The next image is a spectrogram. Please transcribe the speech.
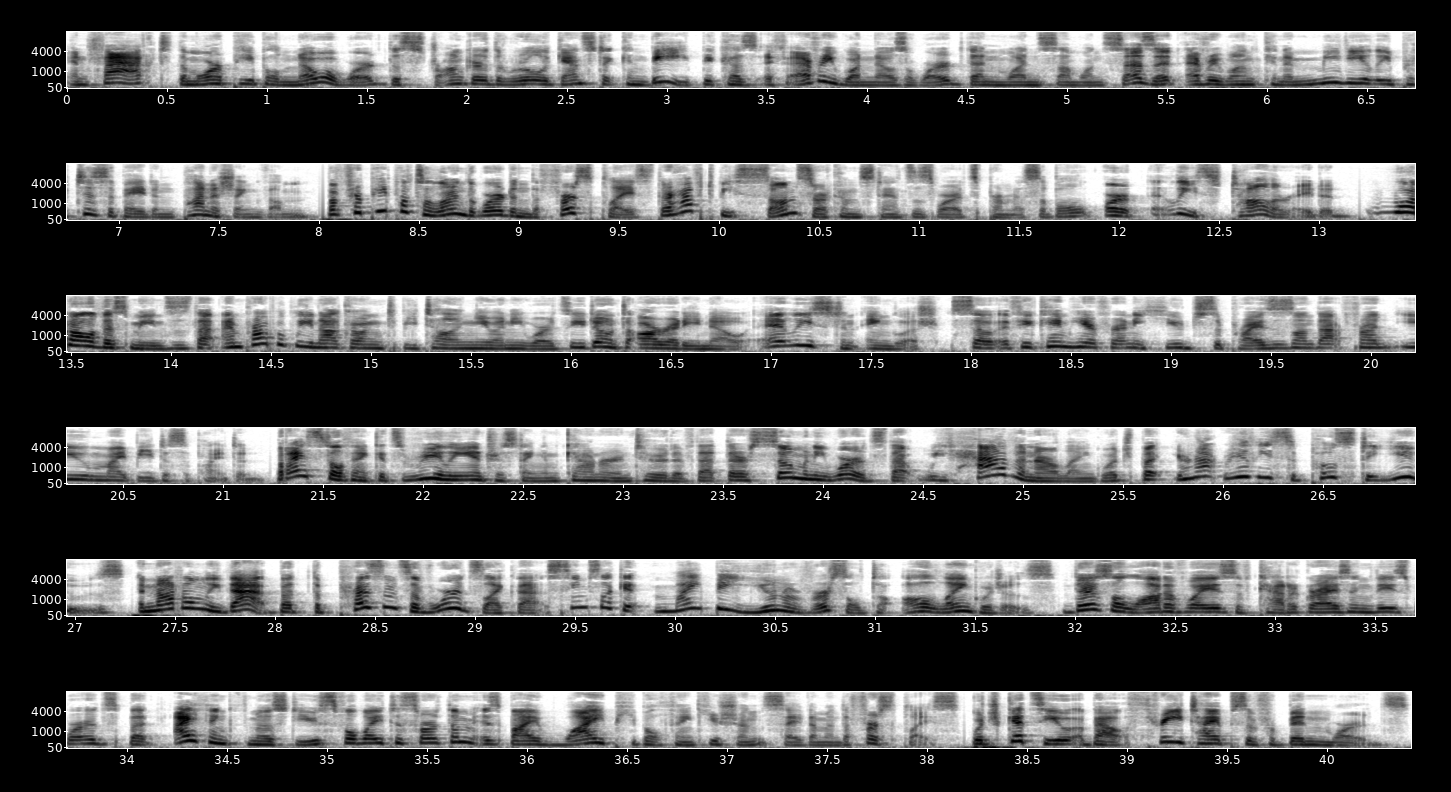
In fact, the more people know a word, the stronger the rule against it can be, because if everyone knows a word, then when someone says it, everyone can immediately participate in punishing them. But for people to learn the word in the first place, there have to be some circumstances where it's permissible, or at least tolerated. What all this means is that I'm probably not going to be telling you any words you don't already know, at least in English, so if you came here for any huge surprises on that front, you might be disappointed. But I still think it's really interesting and counterintuitive that there's so many words that we have in our language, but you're not really supposed to use. And not only that, but the presence of words like that seems like it might be universal to all languages. There's a lot of ways of categorizing these words, but I think the most useful way to sort them is by why people think you shouldn't say them in the first place, which gets you about three types of forbidden words.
